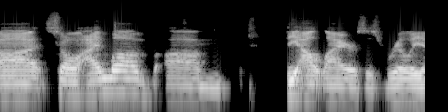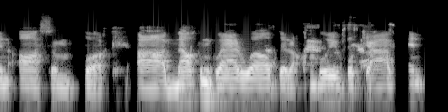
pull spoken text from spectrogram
Uh, so I love um, The Outliers is really an awesome book. Uh, Malcolm Gladwell did an unbelievable job. And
